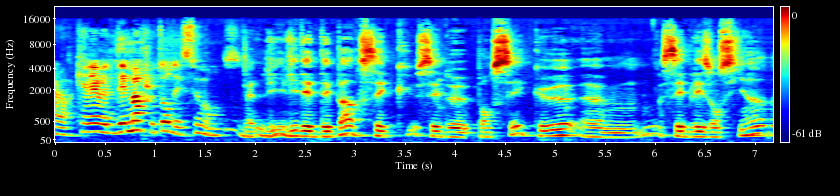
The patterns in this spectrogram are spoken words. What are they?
Alors, quelle est votre démarche autour des semences? L'idée de départ, c'est de penser que ces blés anciens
